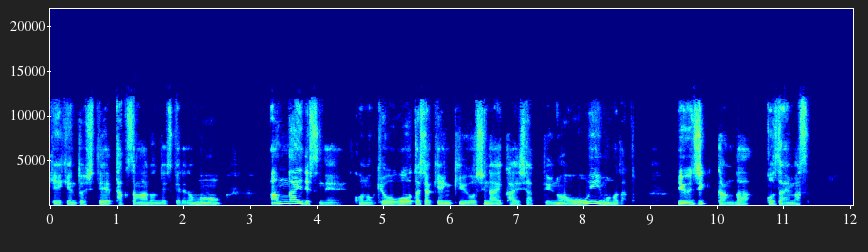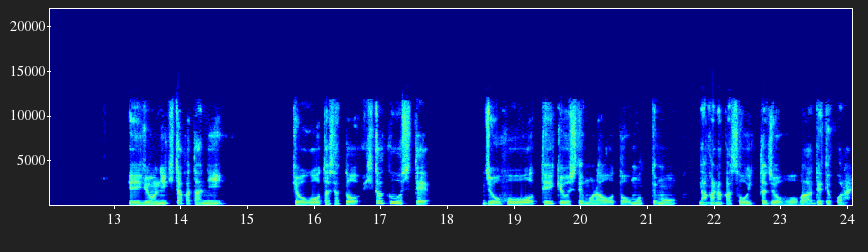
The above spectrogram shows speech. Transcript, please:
経験としてたくさんあるんですけれども、案外ですね、この競合他社研究をしない会社っていうのは多いものだという実感がございます。営業に来た方に競合他社と比較をして情報を提供してもらおうと思っても、なかなかそういった情報が出てこない。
